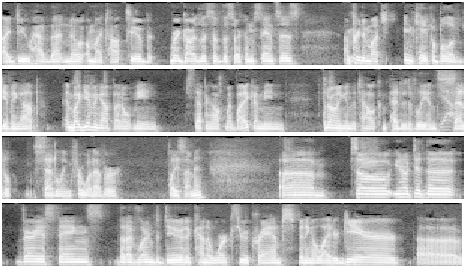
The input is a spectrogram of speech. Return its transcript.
I do have that note on my top tube, regardless of the circumstances, I'm pretty much incapable of giving up. And by giving up, I don't mean stepping off my bike. I mean throwing in the towel competitively and Yeah. settle, settling for whatever place I'm in. Um, so, you know, did the various things that I've learned to do to kind of work through cramps, spinning a lighter gear, uh,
